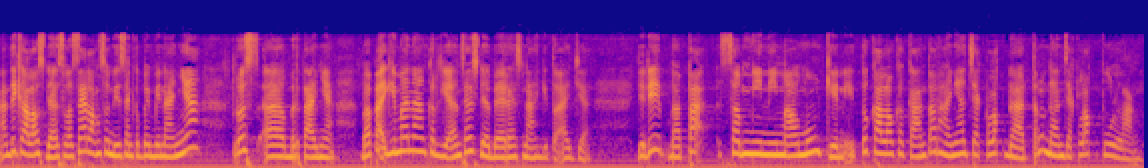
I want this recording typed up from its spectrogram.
Nanti kalau sudah selesai langsung desain kepimpinannya, terus uh, bertanya, Bapak gimana kerjaan saya sudah beres, nah gitu aja. Jadi Bapak seminimal mungkin itu kalau ke kantor hanya cek log datang dan cek log pulang.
